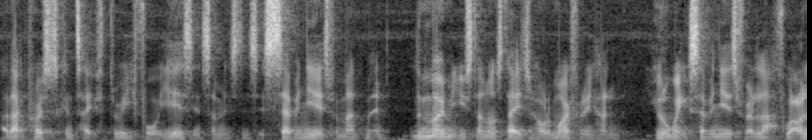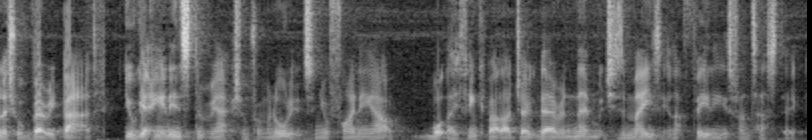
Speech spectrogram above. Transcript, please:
Like that process can take three, four years in some instances, seven years for Mad Men. The moment you stand on stage and hold a microphone in your hand, you're not waiting seven years for a laugh. Well, unless you're very bad, you're getting an instant reaction from an audience, and you're finding out what they think about that joke there and then, which is amazing. That feeling is fantastic.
